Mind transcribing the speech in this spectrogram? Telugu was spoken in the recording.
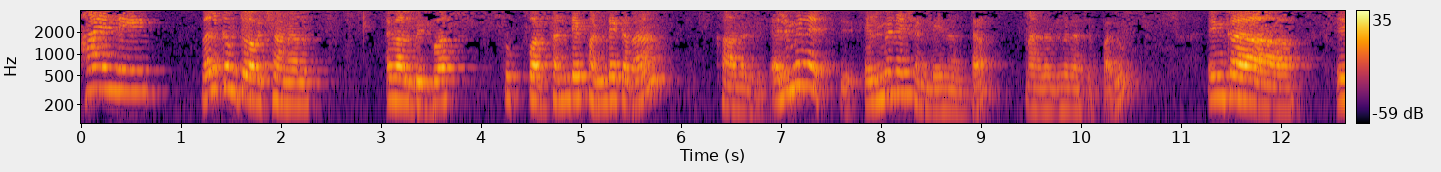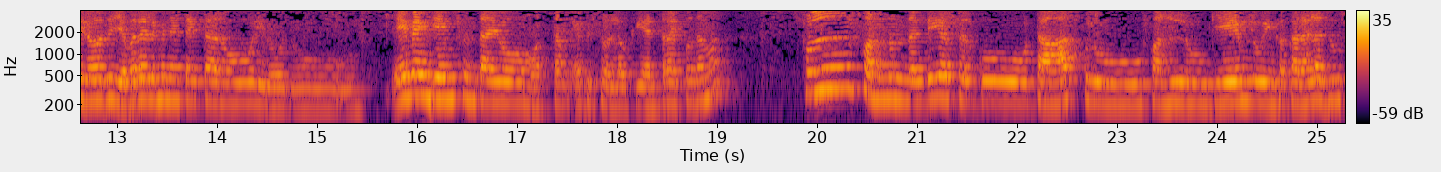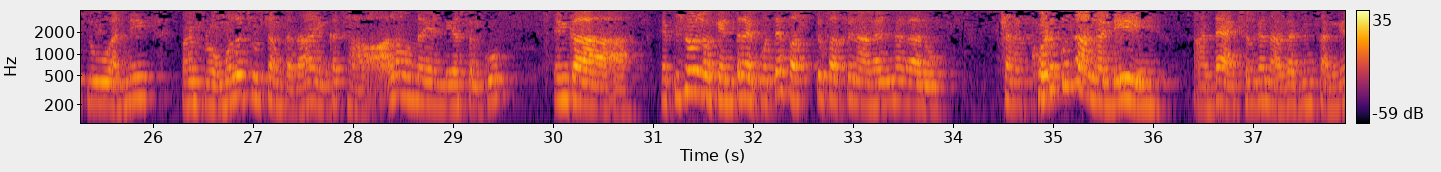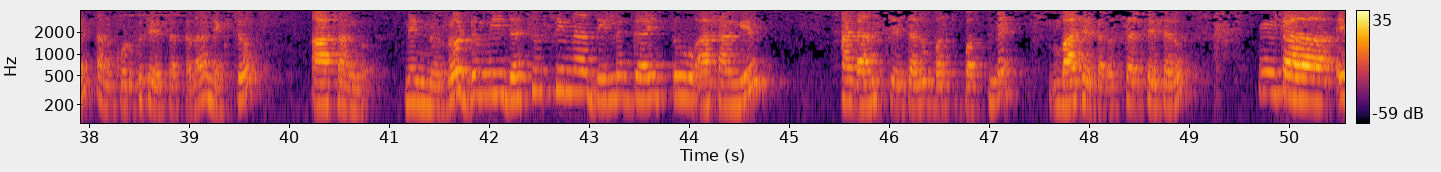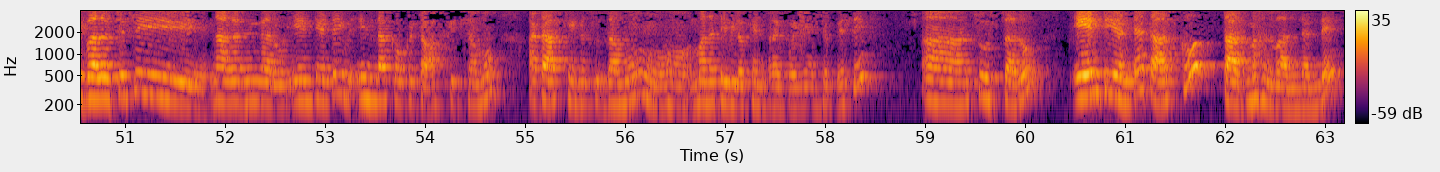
హాయ్ అండి. వెల్కమ్ టు అవర్ ఛానల్ ఇవాళ big boss super Sunday funday కదా? కాదండి. ఎలిమినేట్ ఎలిమినేషన్ లేనంట నాగార్జున గారు చెప్పారు. ఇంకా ఈరోజు ఎవరు ఎలిమినేట్ అవుతారో ఈరోజు ఏమేం గేమ్స్ ఉంటాయో మొత్తం ఎపిసోడ్లోకి ఎంటర్ అయిపోదామా? ఫుల్ ఫన్ ఉందండి. అసలుకు టాస్క్లు ఫన్లు గేమ్లు ఇంకా కరెల జ్యూస్లు అన్ని మనం ప్రోమోలో చూసాం కదా. ఇంకా చాలా ఉన్నాయండి అసలుకు. ఇంకా ఎపిసోడ్లోకి ఎంటర్ అయిపోతే ఫస్ట్ ఫస్ట్ నాగార్జున గారు తన కొడుకు సాంగ్ అండి. అంటే యాక్చువల్గా నాగార్జున సాంగే తన కొడుకు చేశారు కదా. నెక్స్ట్ ఆ సాంగ్ నిన్ను రోడ్డు మీద చూసిన దిలగైతూ ఆ సాంగ్ ఆ డాన్స్ చేశారు బస్ అంటే బాగా చేశారు ఒకసారి చేశారు. ఇంకా ఇవాళ వచ్చేసి నాగార్జున గారు ఏంటి అంటే ఇందాక ఒక టాస్క్ ఇచ్చాము. ఆ టాస్క్ ఏంటో చూద్దాము. మన టీవీలోకి ఎంటర్ అయిపోయి అని చెప్పేసి చూస్తారు. ఏంటి అంటే టాస్క్ తాజ్మహల్ వాళ్ళదండి.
